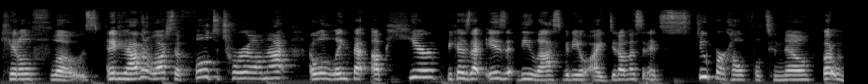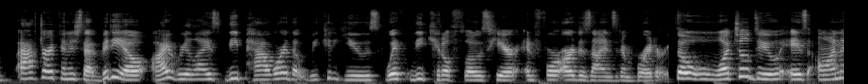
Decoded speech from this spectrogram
Kittl flows. And if you haven't watched the full tutorial on that, I will link that up here because that is the last video I did on this and it's super helpful to know. But after I finished that video, I realized the power that we could use with the Kittl flows here and for our designs and embroidery. So what you'll do is on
